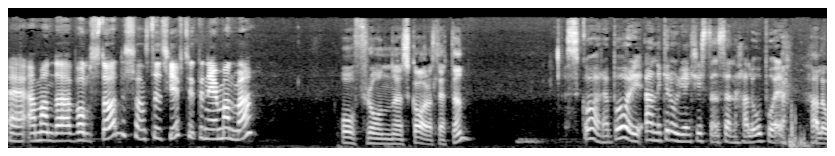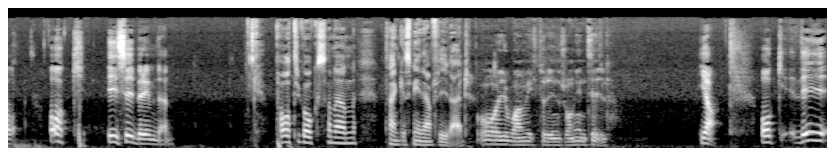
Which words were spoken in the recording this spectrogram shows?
Eh, Amanda Wollstad, Svensk Tidskrift, sitter nere i Malmö. Och från eh, Skaraslätten. Skaraborg, Annika Nordgren Kristensen, hallå på er. Hallå! Och i cyberrymden. Patrik Oksanen, Tankesmedjan Frivärd. och Johan Victorin från Intil. Ja, och vi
